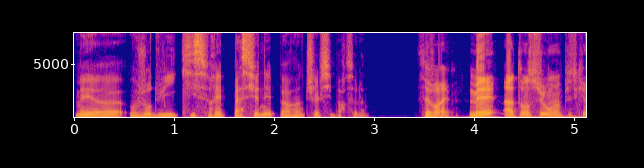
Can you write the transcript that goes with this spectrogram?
Mais euh, aujourd'hui, qui serait passionné par un Chelsea-Barcelone C'est vrai. Mais attention, hein, puisque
